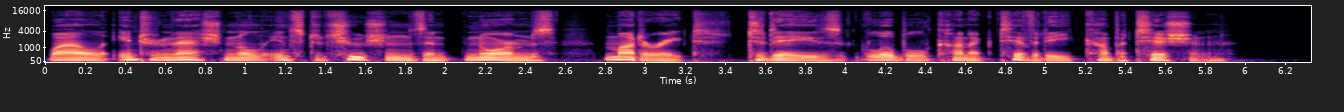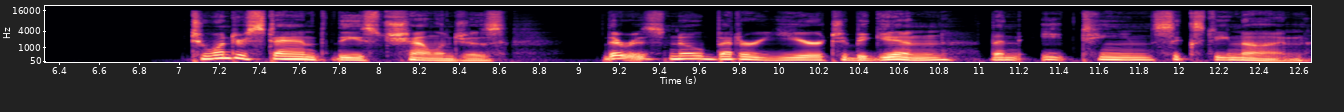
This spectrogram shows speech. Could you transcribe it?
while international institutions and norms moderate today's global connectivity competition. To understand these challenges, there is no better year to begin than 1869,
